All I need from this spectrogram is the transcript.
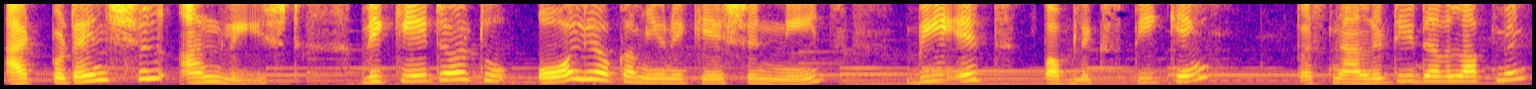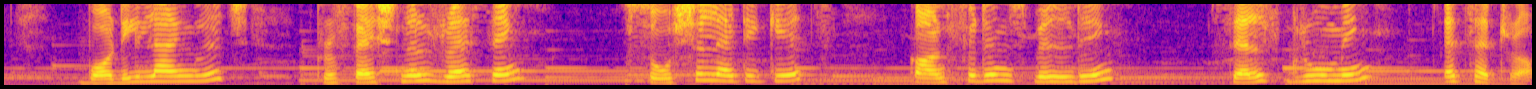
At Potential Unleashed, we cater to all your communication needs, be it public speaking, personality development, body language, professional dressing, social etiquettes, confidence building, self grooming, etc.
